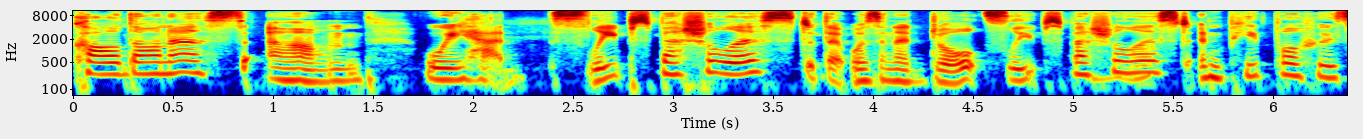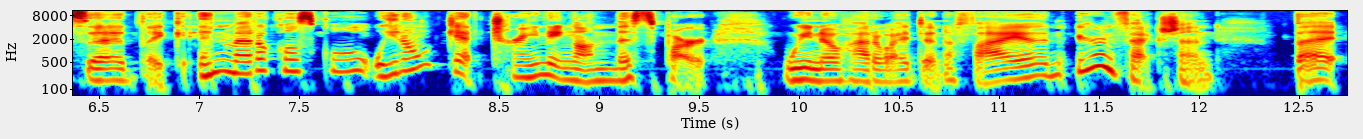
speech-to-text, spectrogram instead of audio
called on us. Um, we had sleep specialist that was an adult sleep specialist, and people who said, like in medical school, we don't get training on this part. We know how to identify an ear infection, but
